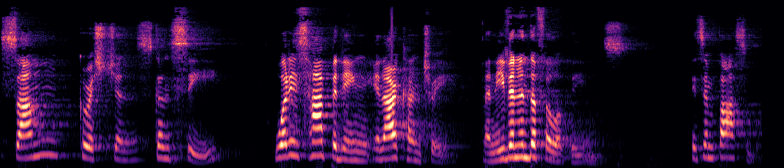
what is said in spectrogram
some Christians can see what is happening in our country and even in the Philippines. It's impossible.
